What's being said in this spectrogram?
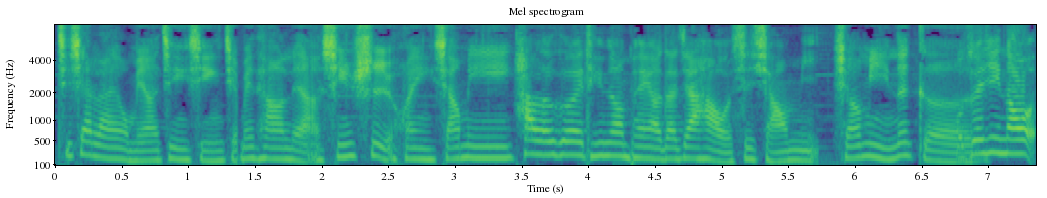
接下来我们要进行姐妹淘聊心事，欢迎小米。Hello，各位听众朋友，大家好，我是小米。小米，那个我最近都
